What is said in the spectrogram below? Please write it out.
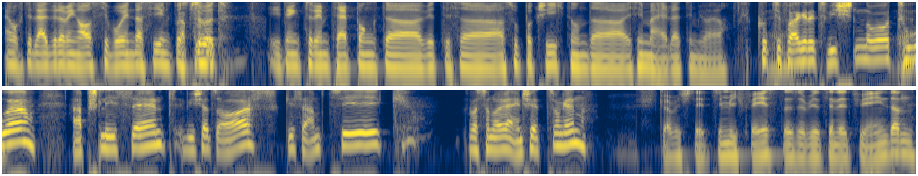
einfach die Leute wieder ein wenig aussehen wollen, dass sie irgendwas Absolut. tut. Ich denke, zu dem Zeitpunkt äh, wird das äh, eine super Geschichte und äh, ist immer ein Highlight im Jahr. Ja. Kurze Frage dazwischen noch. Tour, abschließend, wie schaut es aus? Gesamtsieg? Was sind eure Einschätzungen? Ich glaube, es steht ziemlich fest, also wird sich nicht viel ändern.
